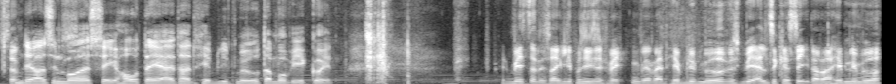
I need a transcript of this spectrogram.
Så Det er også en måde at se, hov, der er der et hemmeligt møde, der må vi ikke gå ind. mister det så ikke lige præcis effekten ved at være et hemmeligt møde, hvis vi altid kan se, at der er hemmelige møder.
